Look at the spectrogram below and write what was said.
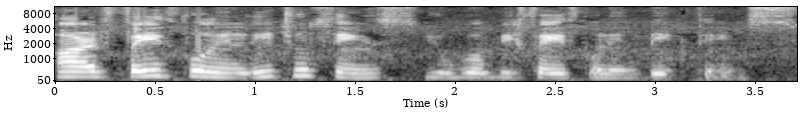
are faithful in little things, you will be faithful in big things.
